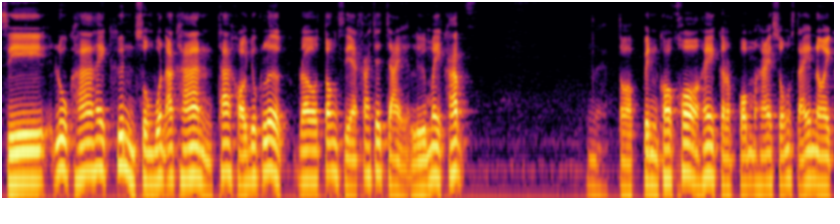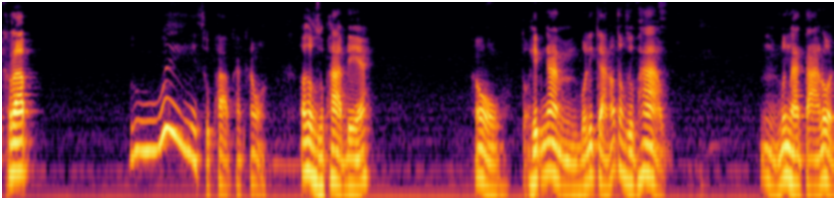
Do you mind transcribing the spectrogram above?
4. ลูกค้าให้ขึ้นส่งบนอาคาร ถ้าขอยกเลิกเราต้องเสียค่าใช้จ่ายหรือไม่ครับ ตอบเป็นข้อข้อให้กระผมหายสงสัยหน่อยครับสุภาพครับเข้าเขาต้องสุภาพเด้เข้า ต้องเฮ็ดงานบริการเขาต้องสุภาพอืมมึงหน้าตาโลด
